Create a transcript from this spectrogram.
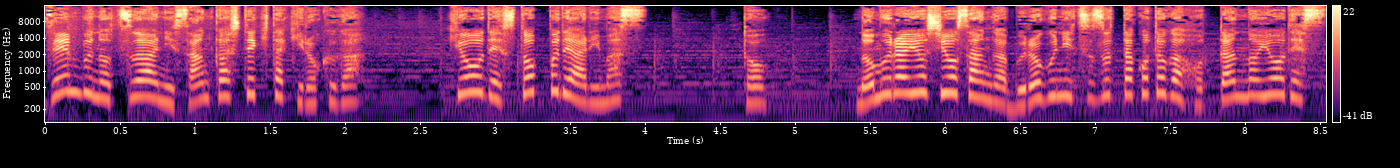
全部のツアーに参加してきた記録が今日でストップであります。と野村義雄さんがブログに綴ったことが発端のようです。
